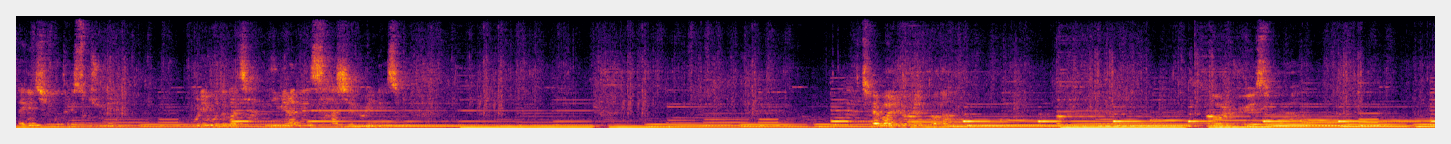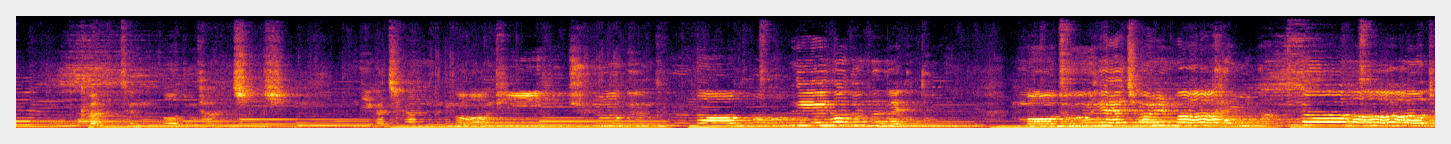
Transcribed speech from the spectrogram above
내겐 친구들이 소중해 우리 모두가 장님이라는 사실로 인해서 제발 여길 떠나. 널 위해서야. 같은 어둠 단치시 네가 찾는 건 비추는 그 너머 네 어둠의 모두의 절망 너도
